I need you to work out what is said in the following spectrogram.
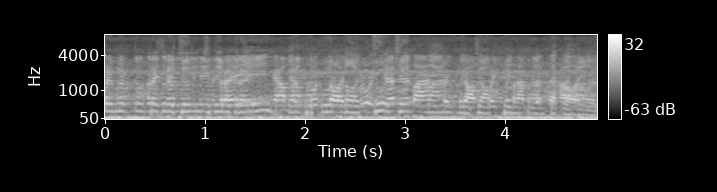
ប្រិមិត្តគុំត្រីជនជាទីត្រីការប្រកួតតជក់ចិត្តបានបញ្ចប់ពេញ5ទឹកទៅហើយ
